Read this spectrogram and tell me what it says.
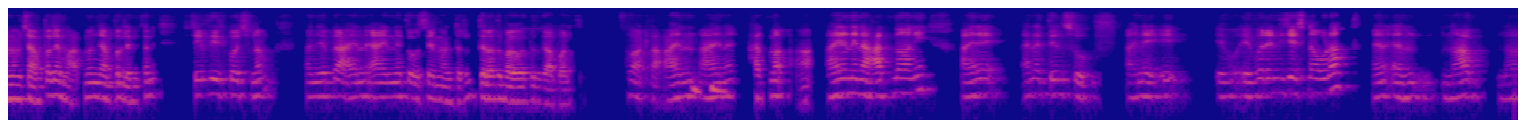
మనం చంపలేము. ఆత్మని చంపలేము. కానీ స్టిల్ తీసుకొచ్చినాం అని జెప్పి ఆయన్ని ఆయన్నే తోసేయమంటారు. తర్వాత భగవంతుడు కాపాడుతారు. సో, అట్లా ఆయన హుహు. ఆయన ఆత్మ ఆహ్, ఆయన నేను ఆత్మ అని ఆయనే ఆయనకు తెలుసు. ఆయన ఎవరు ఎవరెన్ని చేసినా కూడా నా నా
